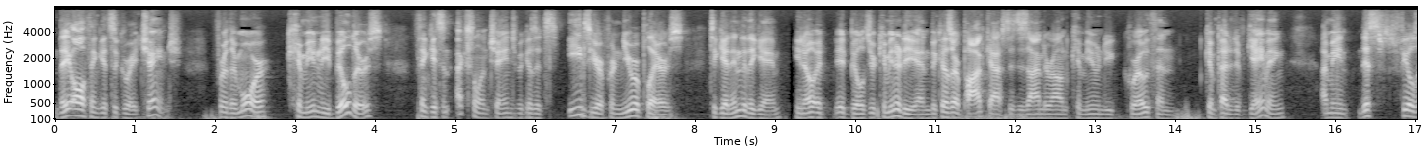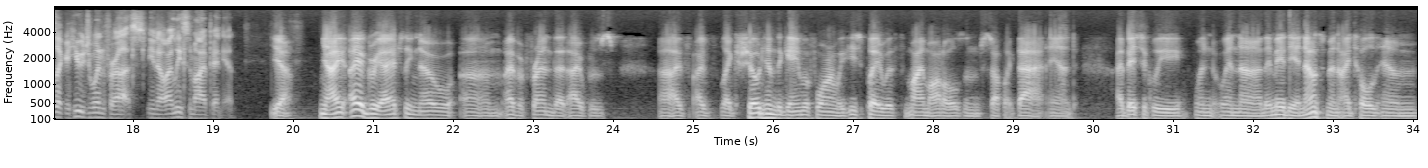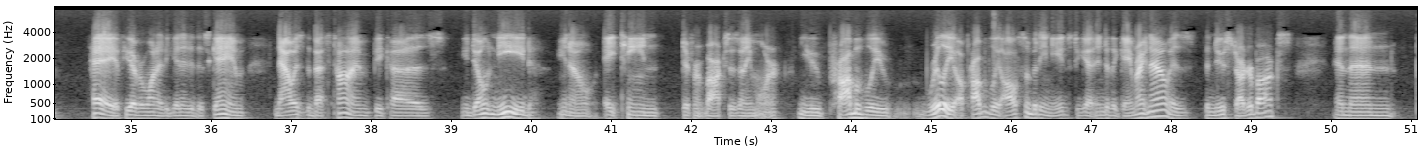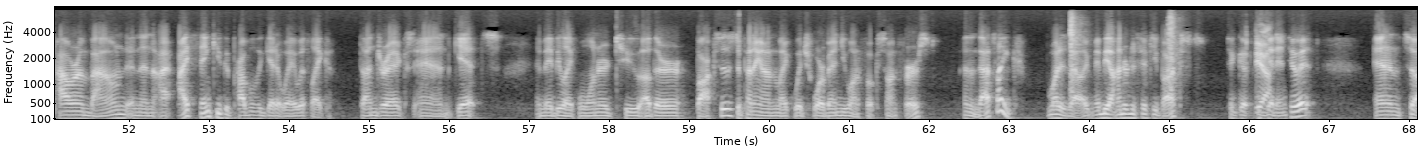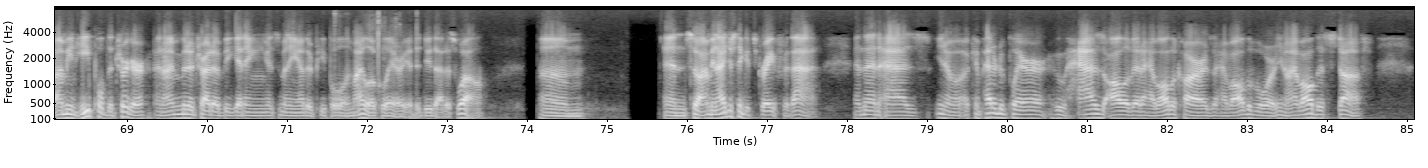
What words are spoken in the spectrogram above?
they all think it's a great change. Furthermore, community builders think it's an excellent change because it's easier for newer players to get into the game. You know, it, it builds your community. And because our podcast is designed around community growth and competitive gaming, I mean, this feels like a huge win for us, you know, at least in my opinion. Yeah. Yeah, I, I agree. I actually know um, I have a friend that I was Uh, I've I've like showed him the game before, and we, he's played with my models and stuff like that. And I basically, when when uh, they made the announcement, I told him, hey, if you ever wanted to get into this game, now is the best time because you don't need you know 18 different boxes anymore. You probably really uh, probably all somebody needs to get into the game right now is the new starter box, and then Power Unbound, and then I, I think you could probably get away with like Thundrik's and Gitz and maybe like one or two other boxes, depending on like which warband you want to focus on first. And that's like what is that? Like maybe 150 bucks to go to Yeah. get into it. And so I mean he pulled the trigger, and I'm gonna try to be getting as many other people in my local area to do that as well. Um, and so I mean I just think it's great for that. And then as you know a competitive player who has all of it, I have all the cards, I have all the board, you know I have all this stuff.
